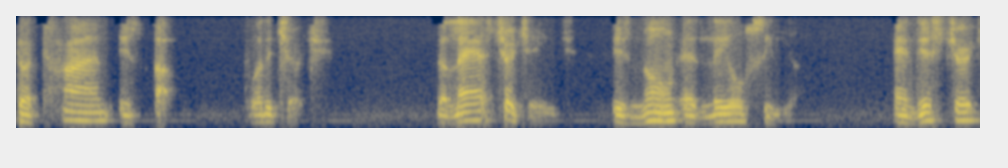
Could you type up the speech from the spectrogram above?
The time is up for the church. The last church age is known as Laodicea. And this church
